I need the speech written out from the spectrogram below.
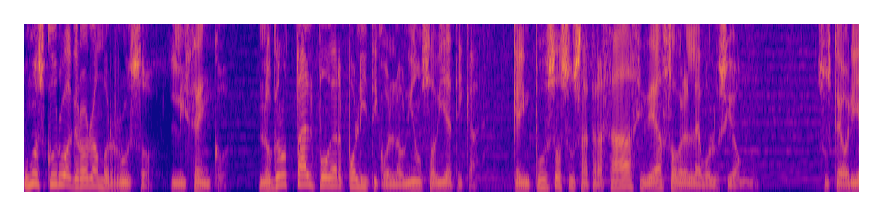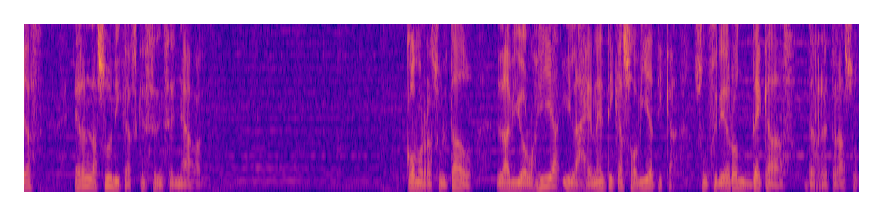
Un oscuro agrónomo ruso, Lysenko, logró tal poder político en la Unión Soviética que impuso sus atrasadas ideas sobre la evolución. Sus teorías eran las únicas que se enseñaban. Como resultado, la biología y la genética soviética sufrieron décadas de retraso.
